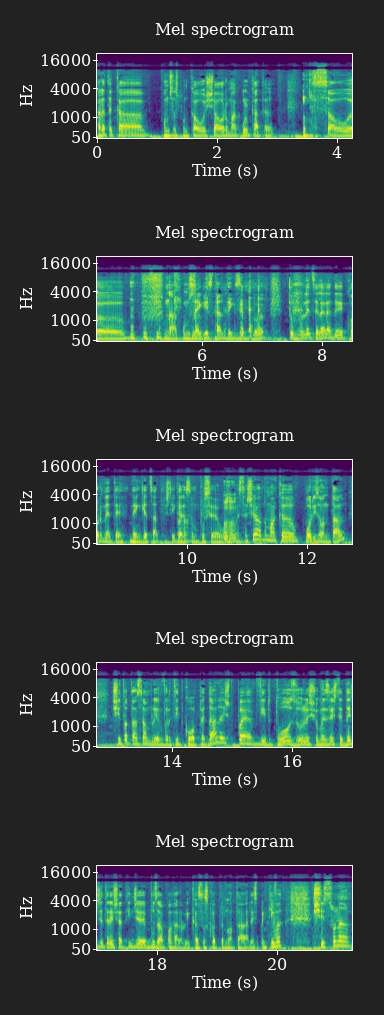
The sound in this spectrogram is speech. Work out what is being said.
Arată ca, cum să spun, ca o șaorma culcată. Sau, uh, na, cum N-ai sunt- găsit alt exemplu? turnulețele alea de cornete de înghețată, știi, care sunt puse unul peste celălalt, numai că orizontal și tot ansamblul e învârtit cu o pedală și după aia virtuozul își umezește degetele și atinge buza paharului ca să scoată nota respectivă și sună,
